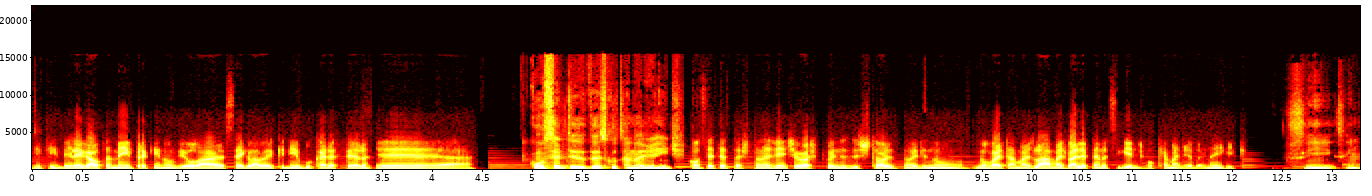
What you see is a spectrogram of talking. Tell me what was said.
Enfim, bem legal também, pra quem não viu lá, segue lá o Eric Nibo, o cara é fera. É... Com certeza tá escutando a gente. Com certeza tá escutando a gente. Eu acho que foi nos stories, então ele não, não vai estar tá mais lá, mas vale a pena seguir ele de qualquer maneira, né, Henrique? Sim, sim.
